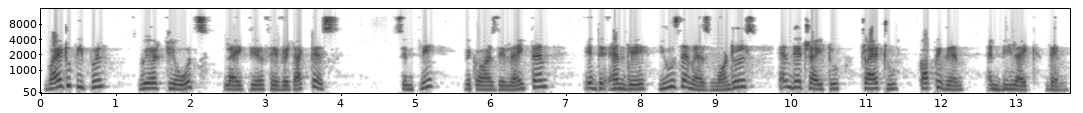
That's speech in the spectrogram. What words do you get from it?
why do people wear clothes like their favorite actors? simply because they like them and they use them as models and they try to copy them and be like them.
